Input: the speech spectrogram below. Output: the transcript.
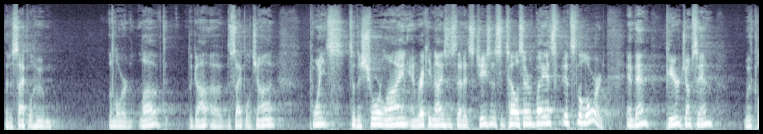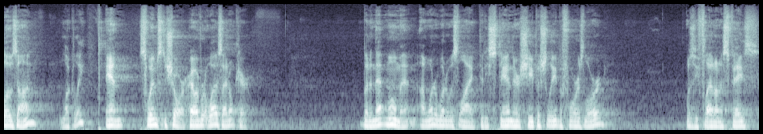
the disciple whom the Lord loved, the God, uh, disciple John, points to the shoreline and recognizes that it's Jesus and tells everybody it's, it's the Lord. And then Peter jumps in with clothes on, luckily, and swims to shore. However it was, I don't care. But in that moment, I wonder what it was like. Did he stand there sheepishly before his Lord? Was he flat on his face?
